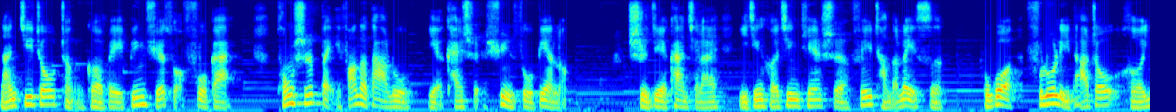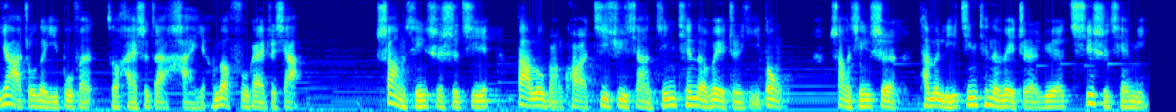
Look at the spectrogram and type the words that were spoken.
南极洲整个被冰雪所覆盖。同时，北方的大陆也开始迅速变冷，世界看起来已经和今天是非常的类似。不过，佛罗里达州和亚洲的一部分则还是在海洋的覆盖之下。上新世时期，大陆板块继续向今天的位置移动。上新世，它们离今天的位置约七十千米。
